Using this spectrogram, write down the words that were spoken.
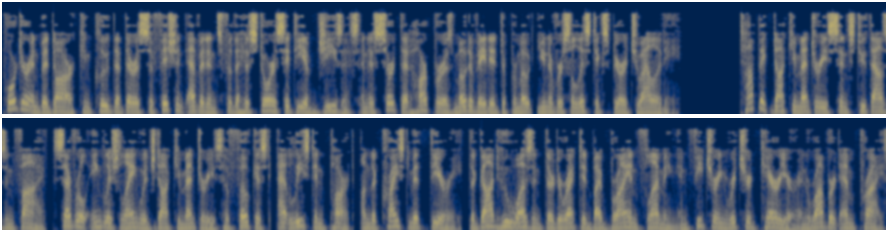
Porter and Bedard conclude that there is sufficient evidence for the historicity of Jesus and assert that Harpur is motivated to promote universalistic spirituality. Topic documentaries Since 2005, several English-language documentaries have focused, at least in part, on the Christ myth theory, The God Who Wasn't There directed by Brian Fleming and featuring Richard Carrier and Robert M. Price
